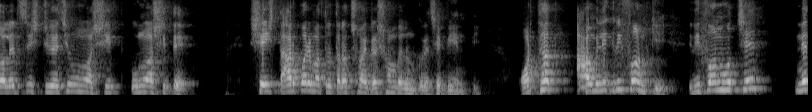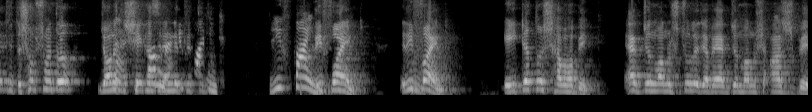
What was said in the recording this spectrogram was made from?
দলের সৃষ্টি হয়েছে উনআশি উনআশিতে। সেই তারপরে মাত্র তারা ছয়টা সম্মেলন করেছে বিএনপি অর্থাৎ আওয়ামী লীগ রিফর্ম কি? রিফর্ম হচ্ছে নেতৃত্ব। সবসময় তো জননেত্রী শেখ হাসিনার নেতৃত্বে রিফাইন্ড রিফাইন্ড এইটা তো স্বাভাবিক। একজন মানুষ চলে যাবে একজন মানুষ আসবে।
